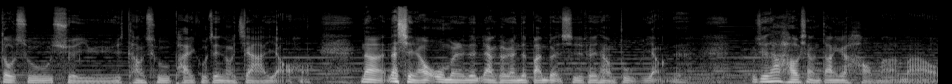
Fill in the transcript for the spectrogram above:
豆酥、鳕鱼、糖醋排骨这种佳肴哈。那那显然我们的两个人的版本是非常不一样的。我觉得他好想当一个好妈妈哦，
